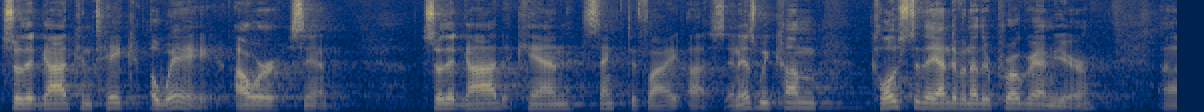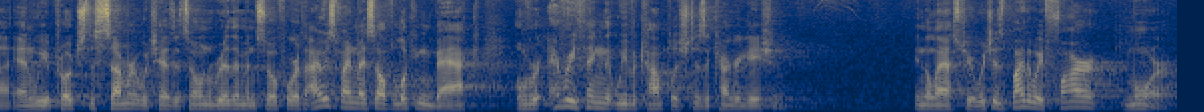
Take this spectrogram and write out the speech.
so that God can take away our sin, so that God can sanctify us. And as we come close to the end of another program year, uh, and we approach the summer, which has its own rhythm and so forth, I always find myself looking back over everything that we've accomplished as a congregation in the last year, which is, by the way, far more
